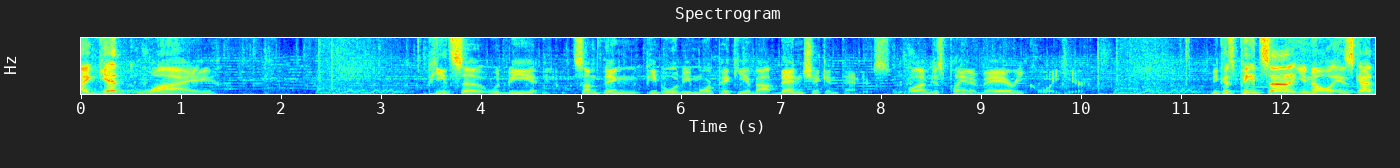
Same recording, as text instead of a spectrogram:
I get why pizza would be something people would be more picky about than chicken tenders. Well, I'm just playing it very coy here. Because pizza, you know, it's got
